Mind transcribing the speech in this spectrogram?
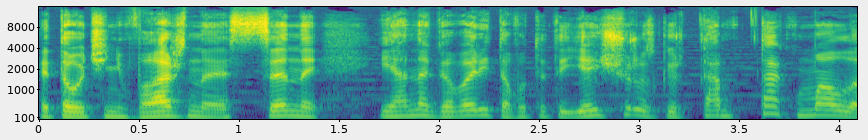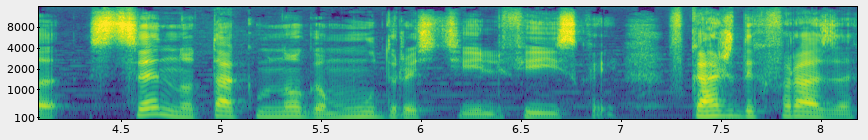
Это очень важная сцена, и она говорит, а вот это, я еще раз говорю, там так мало сцен, но так много мудрости эльфийской. В каждых фразах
